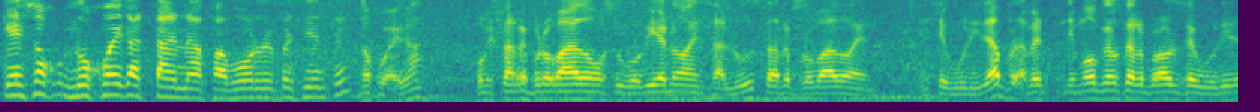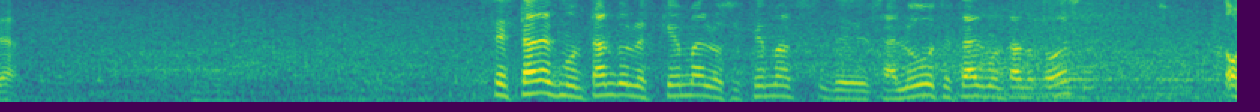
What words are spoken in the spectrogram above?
¿Que eso no juega tan a favor del presidente? No juega, porque está reprobado su gobierno en salud, está reprobado en, en seguridad. Pues a ver, ni modo que no esté reprobado en seguridad. ¿Se está desmontando el esquema, los sistemas de salud? ¿Se está desmontando todo eso? No,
